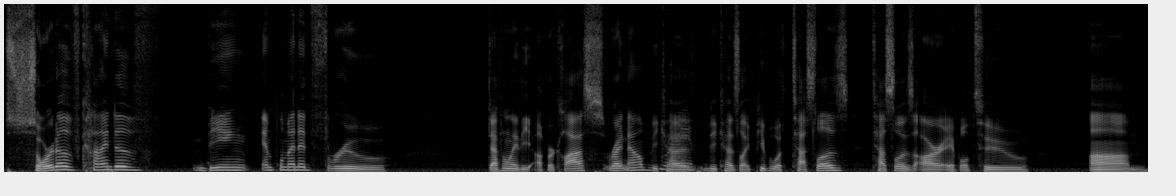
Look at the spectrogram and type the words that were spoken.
sort of kind of being implemented through definitely the upper class right now because Right. because like people with Teslas, Teslas are able to um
